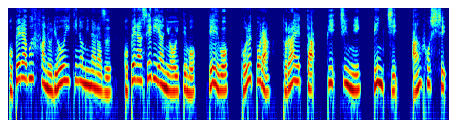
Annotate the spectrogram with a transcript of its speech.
オペラブッファの領域のみならず、オペラセリアにおいても、例を、ポルポラ、トラエッタ、ピッチンニ、ヴィンチ、アンフォッシ、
